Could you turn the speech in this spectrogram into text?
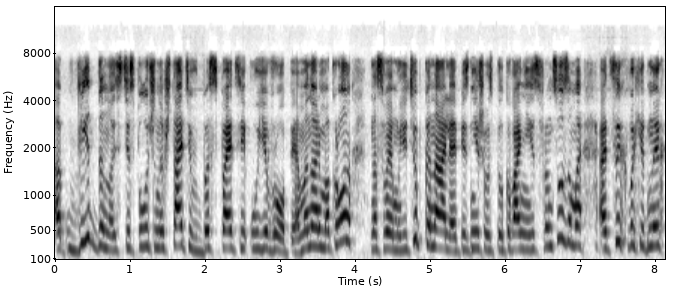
е, відданості Сполучених Штатів безпеці у Європі. Еммануель Макрон на своєму youtube каналі а пізніше у спілкуванні із французами е, цих вихідних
